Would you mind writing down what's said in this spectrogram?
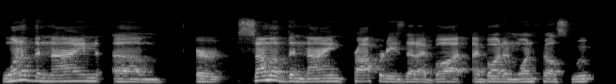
one of the nine, um, or some of the nine properties that I bought, I bought in one fell swoop.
